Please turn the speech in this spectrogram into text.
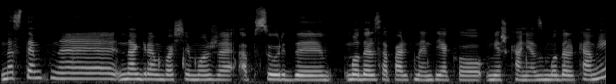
Następne nagram właśnie może absurdy Models Apartment jako mieszkania z modelkami.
